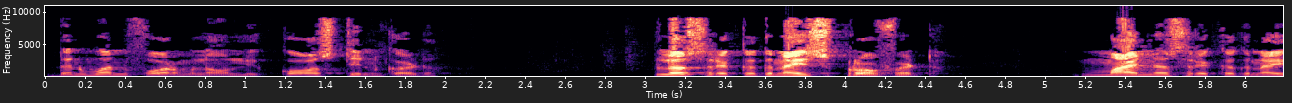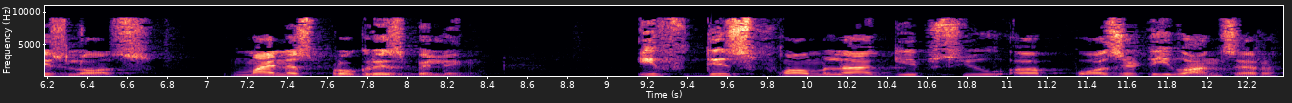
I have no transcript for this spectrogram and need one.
then one formula only, cost incurred plus recognized profit minus recognized loss minus progress billing. If this formula gives you a positive answer,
